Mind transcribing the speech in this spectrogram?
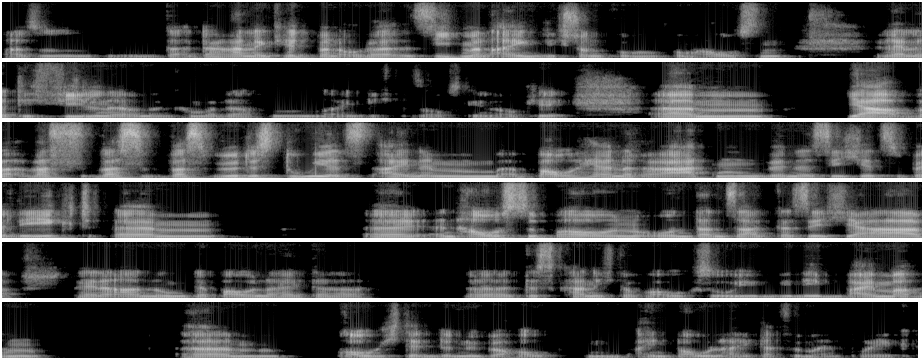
Also da, daran erkennt man oder sieht man eigentlich schon vom, vom Außen relativ viel, ne? Und dann kann man davon eigentlich das ausgehen. Okay. Ähm, ja, was, was, was würdest du jetzt einem Bauherrn raten, wenn er sich jetzt überlegt, ähm, äh, ein Haus zu bauen und dann sagt er sich, ja, keine Ahnung, der Bauleiter, äh, das kann ich doch auch so irgendwie nebenbei machen. Ähm, Brauche ich denn denn überhaupt einen Bauleiter für mein Projekt?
